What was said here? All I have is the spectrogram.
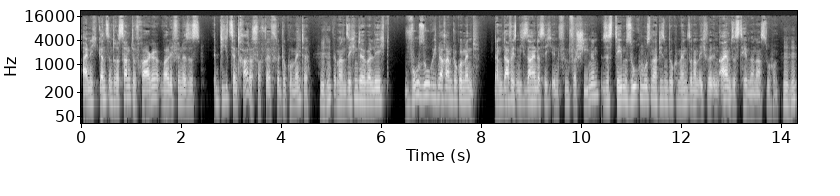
Eigentlich ganz interessante Frage, weil ich finde, es ist die zentrale Software für Dokumente. Mhm. Wenn man sich hinterher überlegt, wo suche ich nach einem Dokument? Dann darf es nicht sein, dass ich in fünf verschiedenen Systemen suchen muss nach diesem Dokument, sondern ich will in einem System danach suchen. Mhm.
